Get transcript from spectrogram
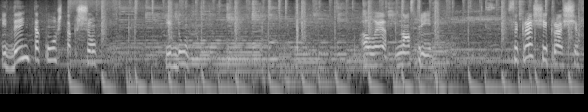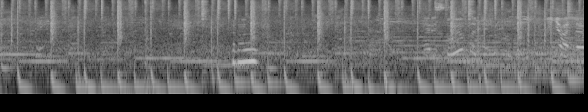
і день також, так що йду. Але настрій все краще і краще. М, Арестуем, напишем. Гениальное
